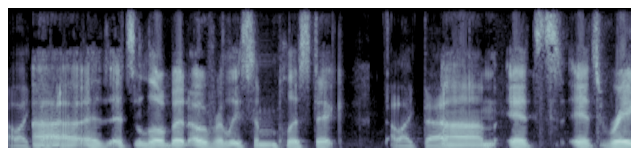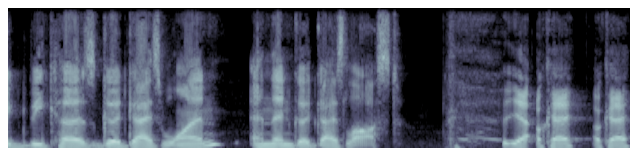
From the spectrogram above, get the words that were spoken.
I like that. Uh, it's a little bit overly simplistic. I like that. Um, it's it's rigged because good guys won and then good guys lost. yeah. Okay. Okay.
